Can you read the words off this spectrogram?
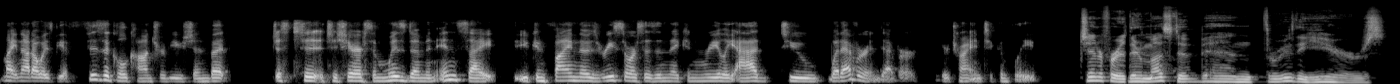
Might not always be a physical contribution, but just to, to share some wisdom and insight, you can find those resources and they can really add to whatever endeavor you're trying to complete. Jennifer, there must have been through the years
